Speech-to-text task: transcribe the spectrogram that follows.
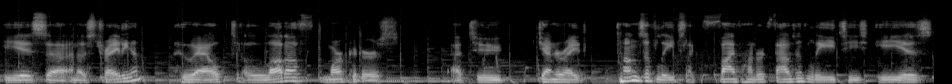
He is uh, an Australian who helped a lot of marketers uh, to generate tons of leads, like 500,000 leads. He's, he is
